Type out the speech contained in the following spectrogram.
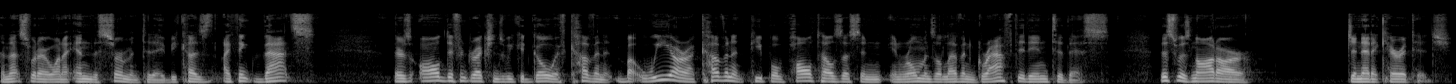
And that's what I want to end the sermon today because I think that's there's all different directions we could go with covenant, but we are a covenant people. Paul tells us in, in Romans 11, grafted into this. This was not our genetic heritage.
